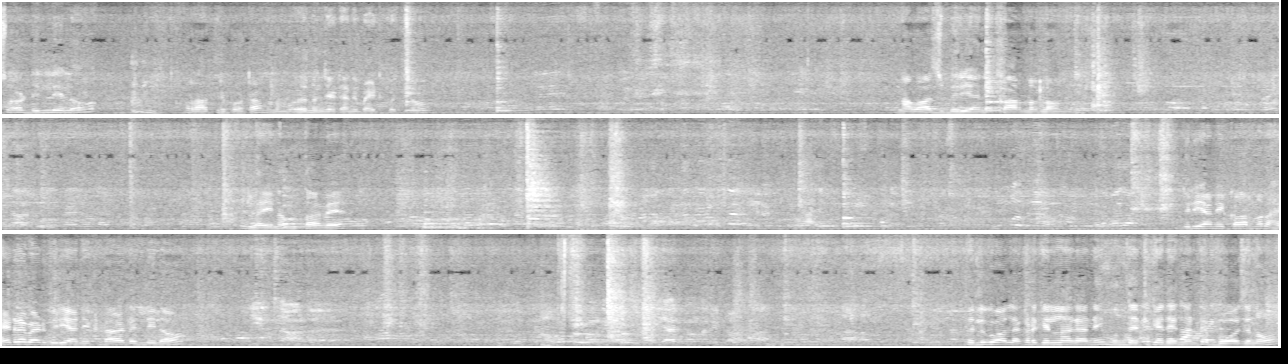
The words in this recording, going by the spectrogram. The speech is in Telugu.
సో ఢిల్లీలో రాత్రిపూట మనం భోజనం చేయడానికి బయటకు వచ్చాం. నవాజ్ బిర్యానీ కార్నర్లో ఉంది. లైన్ అంతా అవే. బిర్యానీ కార్నర్ హైదరాబాద్ బిర్యానీ ఇక్కడ ఢిల్లీలో. తెలుగు వాళ్ళు ఎక్కడికి వెళ్ళినా కానీ ముందు ఎతికేది ఏంటంటే భోజనం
